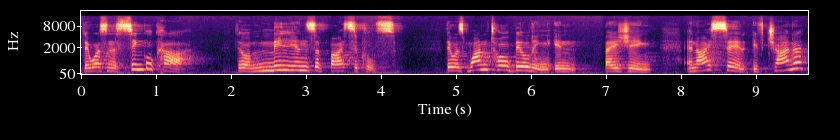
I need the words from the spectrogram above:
There wasn't a single car. There were millions of bicycles. There was one tall building in Beijing. And I said, if China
